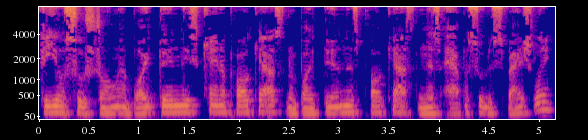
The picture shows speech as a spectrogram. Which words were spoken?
feel so strongly about doing these kind of podcasts and about doing this podcast and this episode especially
